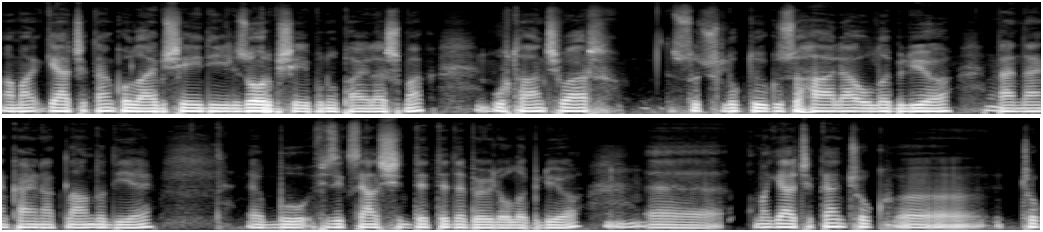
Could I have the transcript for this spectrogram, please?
Ama gerçekten kolay bir şey değil, zor bir şey bunu paylaşmak. Hı. Utanç var, suçluluk duygusu hala olabiliyor Hı. benden kaynaklandı diye. E, bu fiziksel şiddette de böyle olabiliyor. Hı hı. E, ama gerçekten çok e, çok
